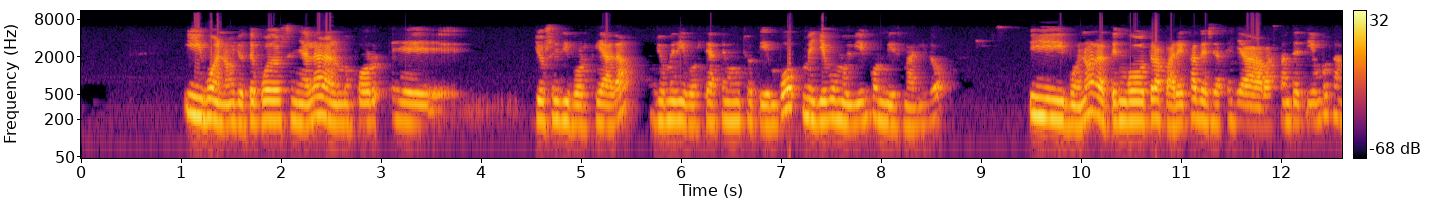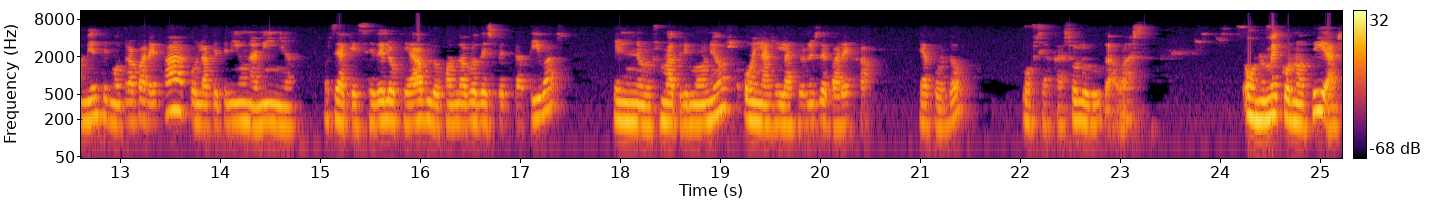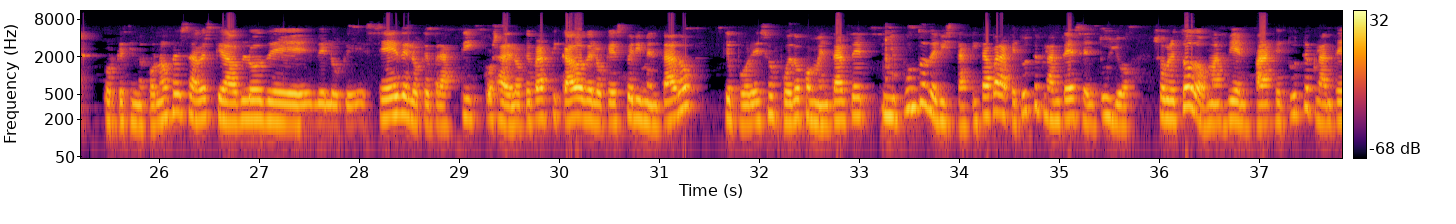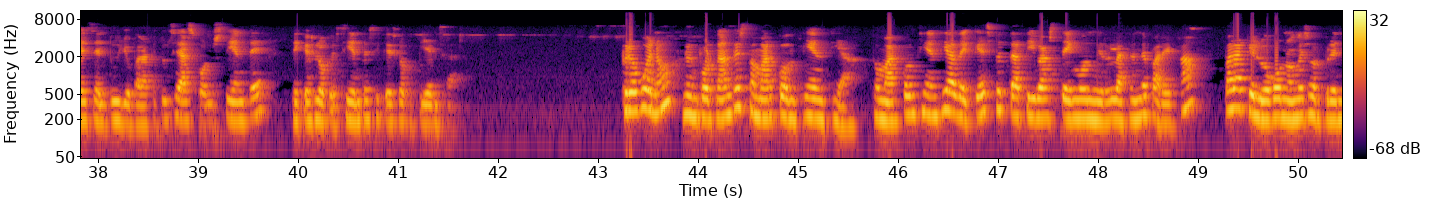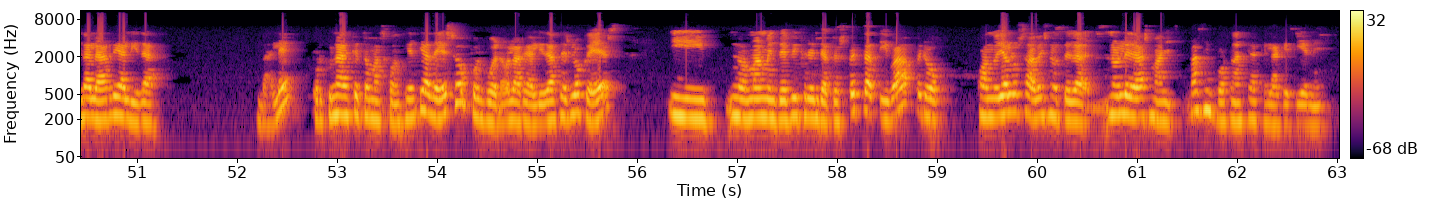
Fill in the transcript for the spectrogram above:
Y bueno, yo te puedo señalar, a lo mejor eh, yo soy divorciada, yo me divorcié hace mucho tiempo, me llevo muy bien con mi marido. Y bueno, ahora tengo otra pareja desde hace ya bastante tiempo también, tengo otra pareja con la que tenía una niña. O sea que sé de lo que hablo cuando hablo de expectativas en los matrimonios o en las relaciones de pareja. ¿De acuerdo? Por si acaso lo dudabas o no me conocías, porque si me conoces sabes que hablo de, lo que sé, de lo que practico, o sea, de lo que he practicado, de lo que he experimentado, que por eso puedo comentarte mi punto de vista, quizá para que tú te plantees el tuyo, sobre todo, más bien, para que tú te plantees el tuyo, para que tú seas consciente de qué es lo que sientes y qué es lo que piensas. Pero bueno, lo importante es tomar conciencia, tomar conciencia de qué expectativas tengo en mi relación de pareja para que luego no me sorprenda la realidad ¿vale? Porque una vez que tomas conciencia de eso, pues bueno, la realidad es lo que es y normalmente es diferente a tu expectativa, pero cuando ya lo sabes no, te da, no le das más, importancia que la que tiene.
